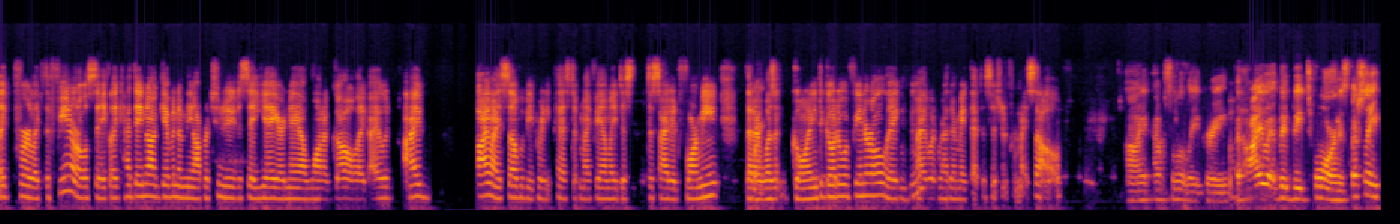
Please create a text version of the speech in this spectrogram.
like for like the funeral's sake, like had they not given him the opportunity to say yay or nay, I want to go. Like I would, I, I myself would be pretty pissed if my family just decided for me that I wasn't going to go to a funeral. Like Mhm. I would rather make that decision for myself. I absolutely agree. But I would be torn, especially,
